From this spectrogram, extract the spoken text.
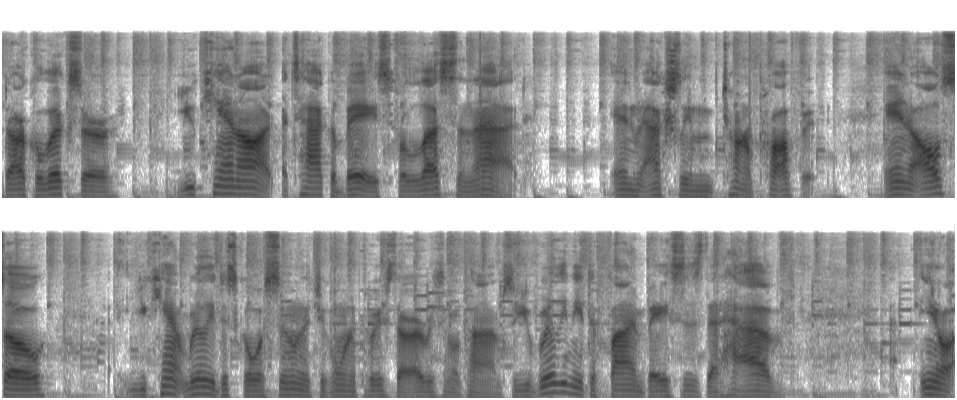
Dark Elixir, you cannot attack a base for less than that and actually turn a profit. And also, you can't really just go assume that you're going to 3 star every single time. So you really need to find bases that have you know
